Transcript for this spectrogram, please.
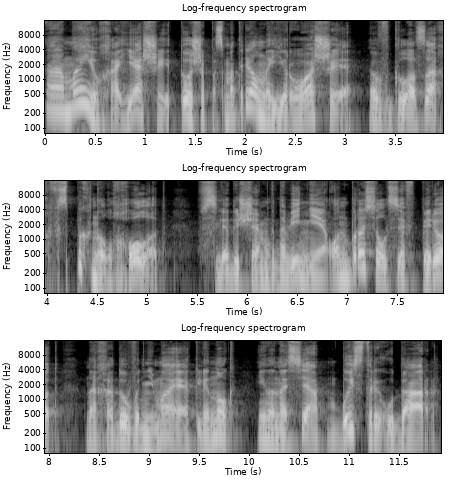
А Мэю Хаяши тоже посмотрел на Яруаши. В глазах вспыхнул холод. В следующее мгновение он бросился вперед, на ходу вынимая клинок и нанося быстрый удар.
